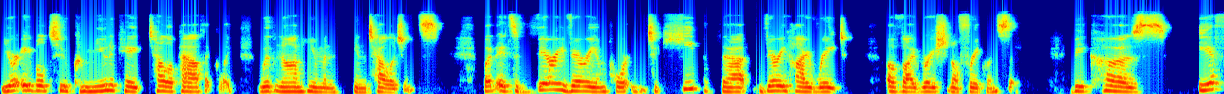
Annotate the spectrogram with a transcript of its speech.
You're able to communicate telepathically with non human intelligence. But it's very, very important to keep that very high rate of vibrational frequency because if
